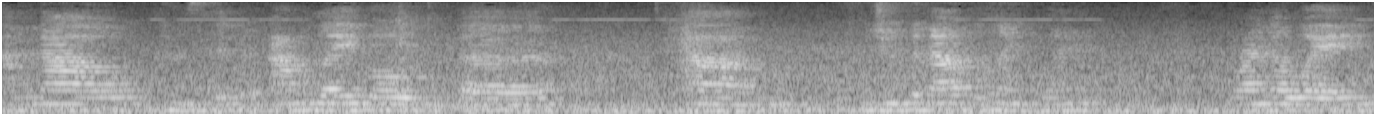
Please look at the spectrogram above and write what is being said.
I'm now considered, I'm labeled uh, um, juvenile delinquent, runaway.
